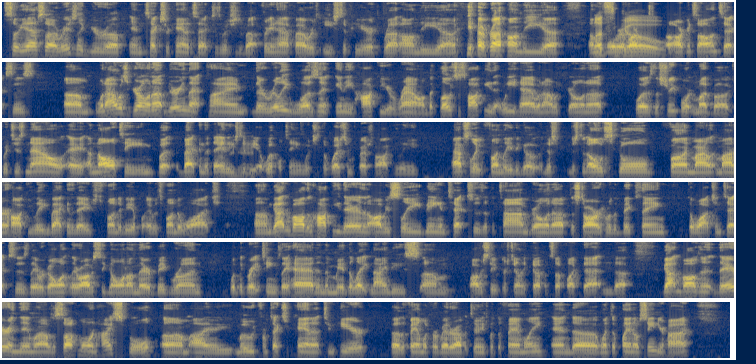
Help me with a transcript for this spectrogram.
So yeah, so I originally grew up in Texarkana, Texas, which is about three and a half hours east of here, right on the uh, yeah, right on the uh, on Let's the border go. of Arkansas, Arkansas and Texas. Um, when I was growing up during that time, there really wasn't any hockey around. The closest hockey that we had when I was growing up was the Shreveport Mudbugs, which is now a, a NAHL team, but back in the day, they used to be a Whipple team, which is the Western Professional Hockey League. Absolute fun league to go. Just just an old school fun minor, minor hockey league back in the day. Just fun to be. A, it was fun to watch. Um, got involved in hockey there. Then obviously being in Texas at the time, growing up, the Stars were the big thing to watch in Texas. They were going. They were obviously going on their big run with the great teams they had in the mid to late '90s. Um, obviously with their Stanley Cup and stuff like that, and uh, got involved in it there. And then when I was a sophomore in high school, um, I moved from Texarkana to here, uh, the family for better opportunities with the family, and uh, went to Plano Senior High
